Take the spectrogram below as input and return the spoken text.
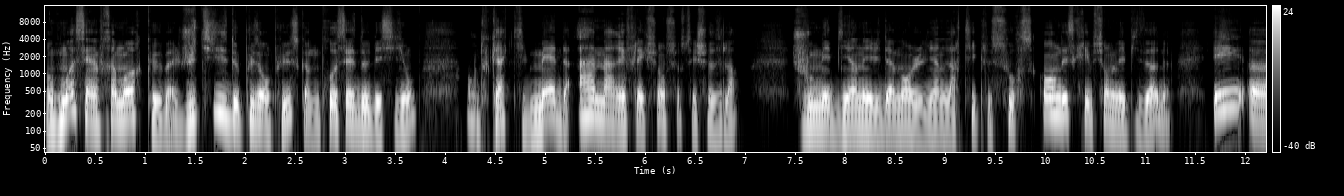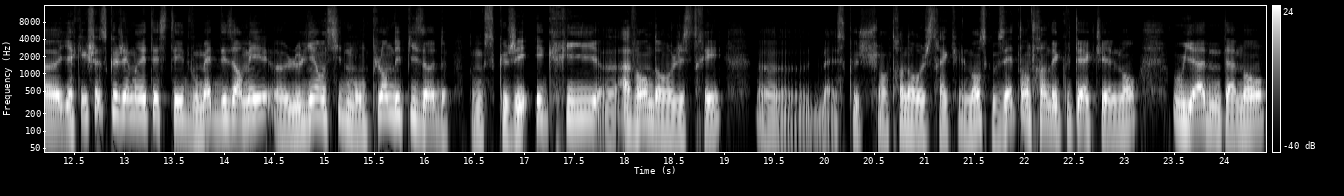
Donc moi c'est un framework que bah, j'utilise de plus en plus comme process de décision, en tout cas qui m'aide à ma réflexion sur ces choses-là. Je vous mets bien évidemment le lien de l'article source en description de l'épisode. Et euh, il y a quelque chose que j'aimerais tester, de vous mettre désormais euh, le lien aussi de mon plan d'épisode, donc ce que j'ai écrit euh, avant d'enregistrer, bah, ce que je suis en train d'enregistrer actuellement, ce que vous êtes en train d'écouter actuellement, où il y a notamment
